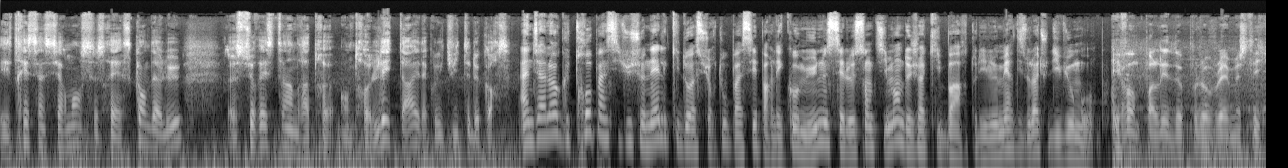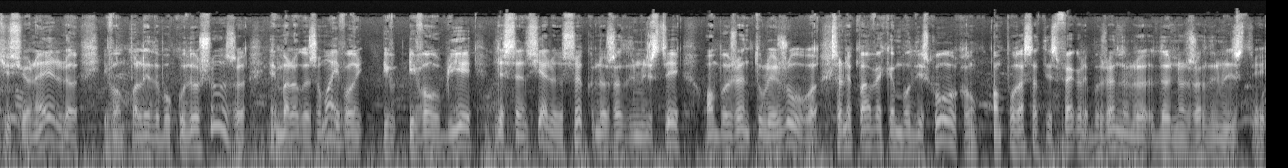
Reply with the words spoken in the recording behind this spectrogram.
et très sincèrement, ce serait scandaleux, euh, se restreindre entre, entre l'État et la collectivité de Corse. Un dialogue trop institutionnel qui doit surtout passer par les communes, c'est le sentiment de Jacques Bartoli, le maire d'Isola du Ils vont parler de problèmes institutionnels, ils vont parler de beaucoup de choses, et malheureusement, ils vont, ils, vont oublier l'essentiel, ce que nos administrés ont besoin tous les jours. Ce n'est pas avec un beau discours qu'on pourra satisfaire les besoins de, de nos administrés.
